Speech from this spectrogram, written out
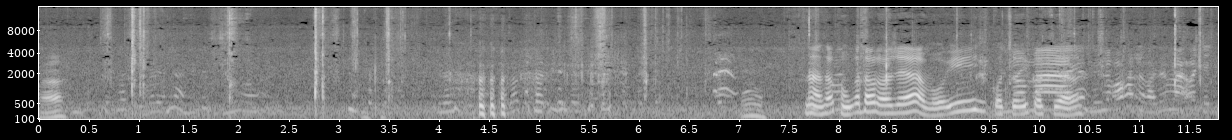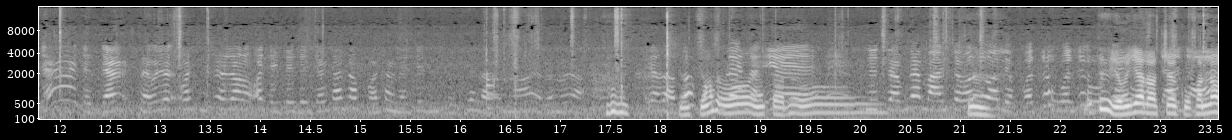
Hả nè nó không có đâu chứ vô ý có chuối có nó chúng thôi nó còn thôi. Tôi dùng ra là chơi của con nó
